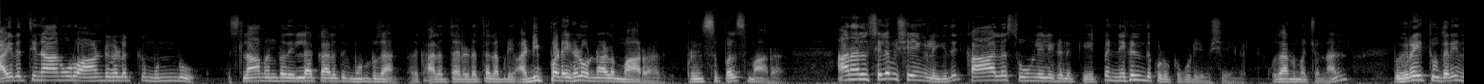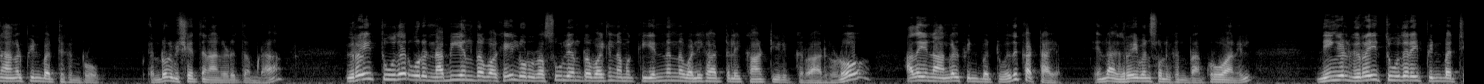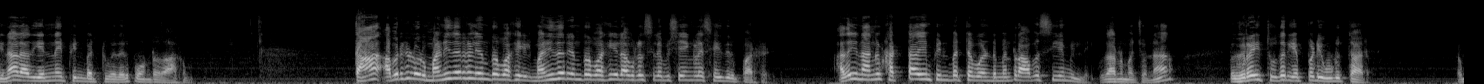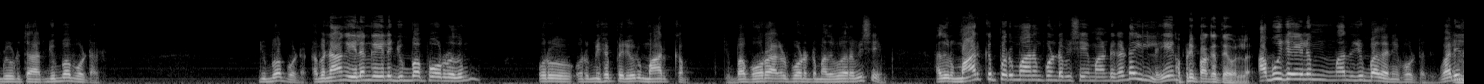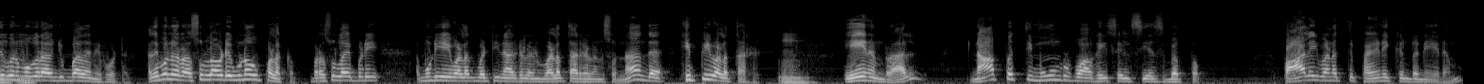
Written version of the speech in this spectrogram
ஆயிரத்தி நானூறு ஆண்டுகளுக்கு முன்பு இஸ்லாம் என்றது எல்லா காலத்துக்கும் முன்புதான் அது காலத்தால் இடத்தால் அப்படி அடிப்படைகள் ஒன்றாலும் மாறாது. பிரின்சிபல்ஸ் மாறாது. ஆனால் சில விஷயங்கள் இது கால சூழ்நிலைகளுக்கு ஏற்ப நிகழ்ந்து கொடுக்கக்கூடிய விஷயங்கள். உதாரணமாக சொன்னால் இறை தூதரை நாங்கள் பின்பற்றுகின்றோம் என்ற ஒரு விஷயத்தை நாங்கள் எடுத்தோம்னா இறை தூதர் ஒரு நபி என்ற வகையில் ஒரு ரசூல் என்ற வகையில் நமக்கு என்னென்ன வழிகாட்டலை காட்டியிருக்கிறார்களோ அதை நாங்கள் பின்பற்றுவது கட்டாயம். என்ன இறைவன் சொல்கின்றான் குர்வானில் நீங்கள் இறை தூதரை பின்பற்றினால் அது என்னை பின்பற்றுவதற்கு போன்றதாகும். தா அவர்கள் ஒரு மனிதர்கள் என்ற வகையில் மனிதர் என்ற வகையில் அவர்கள் சில விஷயங்களை செய்திருப்பார்கள். அதை நாங்கள் கட்டாயம் பின்பற்ற வேண்டும் என்ற அவசியம் இல்லை. உதாரணமாக சொன்னால் இறை தூதர் எப்படி உடுத்தார்? எப்படி உடுத்தார்? ஜுப்பா போட்டார். ஜுப்பா போட்டார். அப்போ நாங்கள் இலங்கையில் ஜுப்பா போடுறதும் ஒரு ஒரு மிகப்பெரிய ஒரு மார்க்கம். ஜுப்பா போடுறார்கள் போடட்டும் அது வேற விஷயம். அது ஒரு மார்க்க பெருமானம் கொண்ட விஷயமாண்டு கேட்டா இல்லை. அப்படி பார்க்க தேவையில்ல. அபுஜெயிலும் அது ஜுப்பா தானே போட்டது. வலிது பின் முகரா ஜுப்பா தானே போட்டது. அதே போல ரசூல்லாவுடைய உணவு பழக்கம். ரசூல்லா எப்படி முடியை வள வெட்டினார்கள் வளர்த்தார்கள் சொன்னா அந்த ஹிப்பி வளர்த்தார்கள். ஏனென்றால் நாற்பத்தி மூன்று பாகை செல்சியஸ் வெப்பம். பாலைவனத்தில் பயணிக்கின்ற நேரம்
